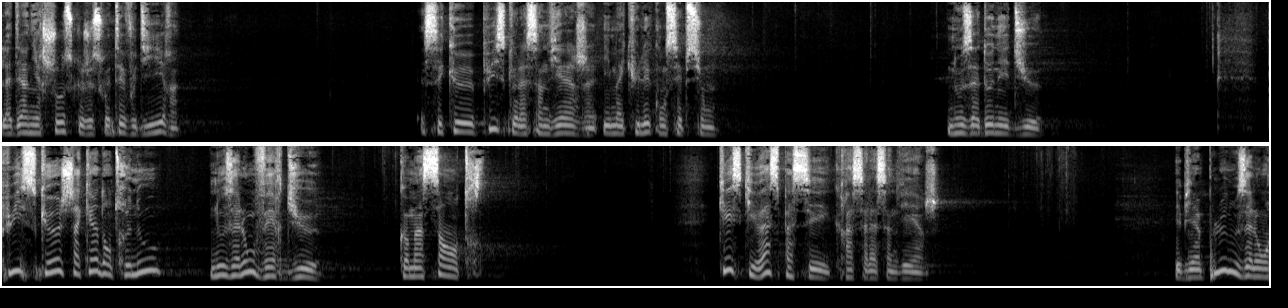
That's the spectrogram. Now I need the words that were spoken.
La dernière chose que je souhaitais vous dire, c'est que puisque la Sainte Vierge Immaculée Conception nous a donné Dieu, puisque chacun d'entre nous, nous allons vers Dieu comme un centre, qu'est-ce qui va se passer grâce à la Sainte Vierge? Eh bien, plus nous allons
